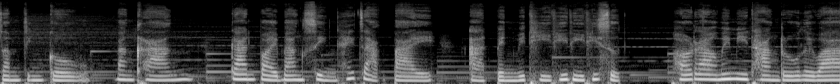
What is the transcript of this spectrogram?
something go บางครั้ง การปล่อยบางสิ่งให้จากไป อาจเป็นวิธีที่ดีที่สุด เพราะเราไม่มีทางรู้เลยว่า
